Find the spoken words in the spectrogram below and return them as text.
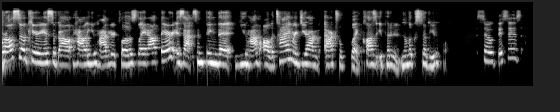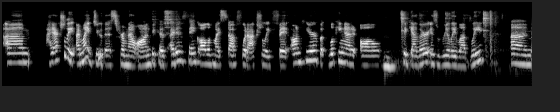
we're also curious about how you have your clothes laid out there. Is that something that you have all the time, or do you have actual like closet you put it in? And it looks so beautiful. So this is um I actually I might do this from now on because I didn't think all of my stuff would actually fit on here, but looking at it all mm. together is really lovely. Um,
